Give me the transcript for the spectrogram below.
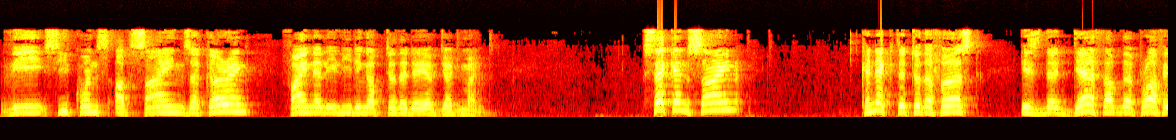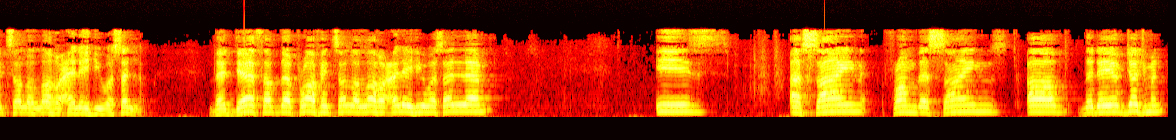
the sequence of signs occurring, finally leading up to the day of judgment. Second sign connected to the first is the death of the Prophet sallallahu alaihi wasallam. The death of the Prophet sallallahu alaihi wasallam is a sign from the signs of the day of judgment.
